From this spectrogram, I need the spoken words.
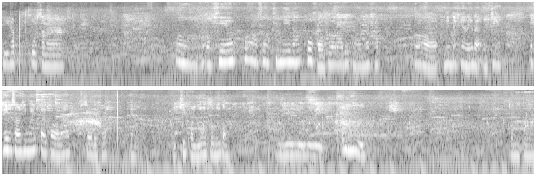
คครับโฆษณาโอเคครับ ก็สำหรับคลิปนี้นะครับ ก็ขอตัวลาไปก่อนนะครับ ก็เล่นได้แค่นี้แหละ โอเค โอเคสำหรับคลิปนี้ไปก่อนนะครับสวัสดีครับปิดคลิปขอยิงตัวนี้ก่อนยูยูยูยูอือตัวนี้ตัวนี้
